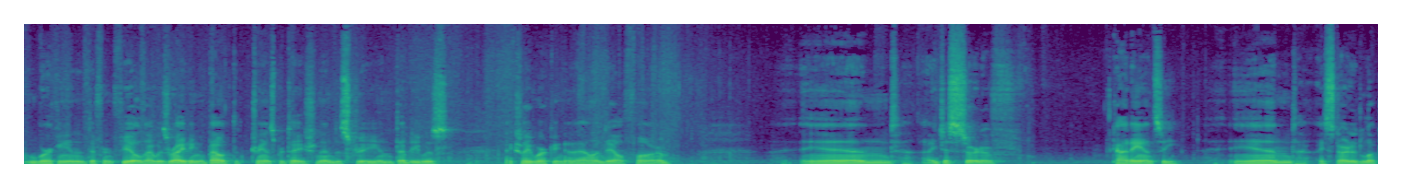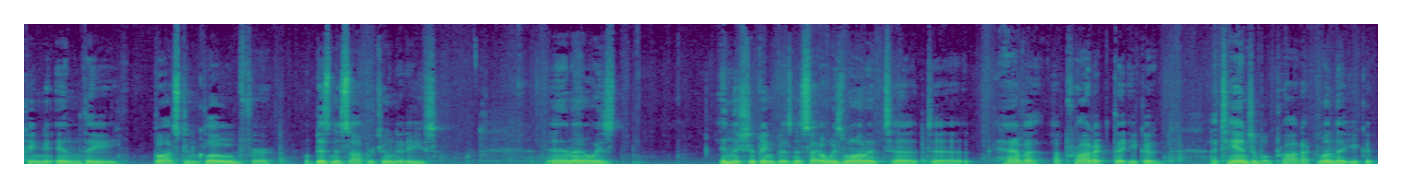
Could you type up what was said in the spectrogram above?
working in a different field. I was writing about the transportation industry, and Debbie was actually working at Allendale Farm. And I just sort of got antsy, and I started looking in the Boston Globe for business opportunities. And I always, in the shipping business, I always wanted to, to have a, a product that you could, a tangible product, one that you could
